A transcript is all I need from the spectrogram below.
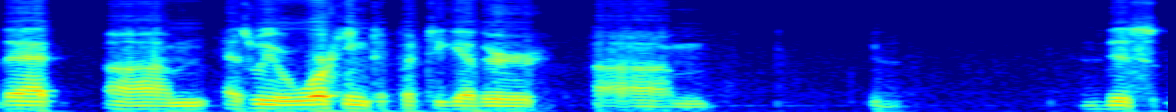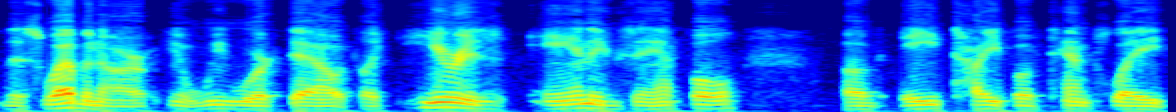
that um, as we were working to put together um, this this webinar, you know, we worked out like here is an example of a type of template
